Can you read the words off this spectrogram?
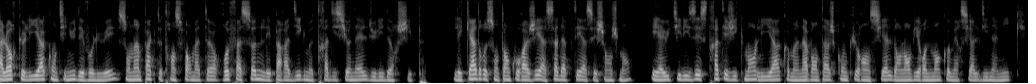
Alors que l'IA continue d'évoluer, son impact transformateur refaçonne les paradigmes traditionnels du leadership. Les cadres sont encouragés à s'adapter à ces changements et à utiliser stratégiquement l'IA comme un avantage concurrentiel dans l'environnement commercial dynamique.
